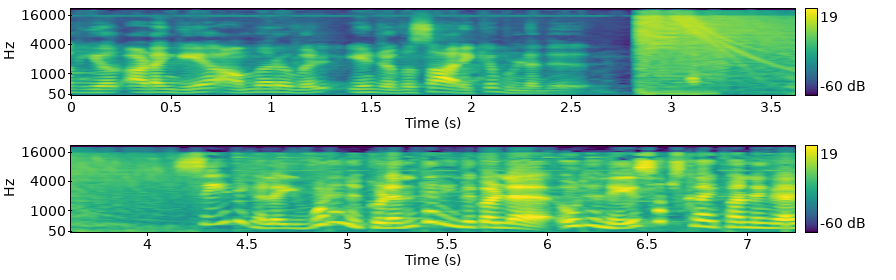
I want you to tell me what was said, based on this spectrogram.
ஆகியோர் அடங்கிய அமர்வில் இன்று விசாரிக்க உள்ளது. செய்திகளை உடனுக்குடன் தெரிந்து கொள்ள உடனே சப்ஸ்கிரைப் பண்ணுங்க.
